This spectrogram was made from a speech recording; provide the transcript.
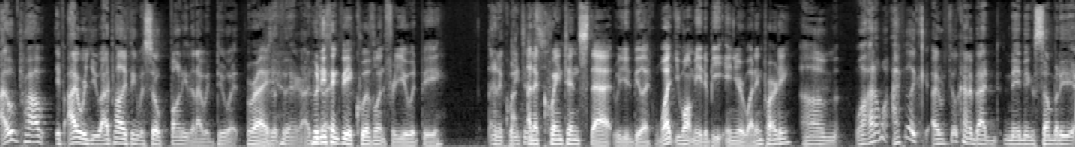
I would probably, if I were you, I'd probably think it was so funny that I would do it. Right. is the thing. I'd Who do you like, think the equivalent for you would be? An acquaintance. An acquaintance that you'd be like, "What? You want me to be in your wedding party?" Um. Well, I don't. Want, I feel like I would feel kind of bad naming somebody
